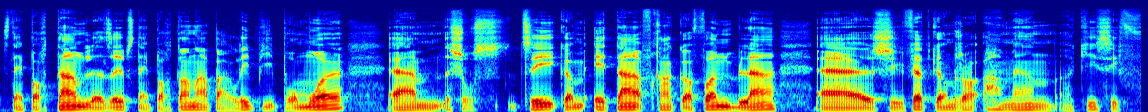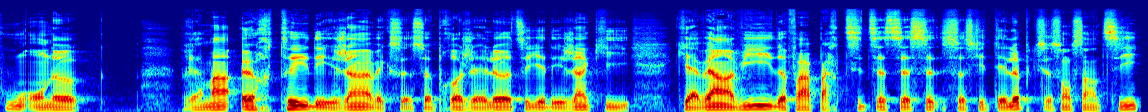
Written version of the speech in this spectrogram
c'est important de le dire, c'est important d'en parler. Puis pour moi, euh, je trouve, tu sais, étant francophone blanc, euh, j'ai fait comme genre, ah man, ok, c'est fou. On a vraiment heurté des gens avec ce, projet-là. Il y a des gens qui, avaient envie de faire partie de cette, société-là puis qui se sont sentis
